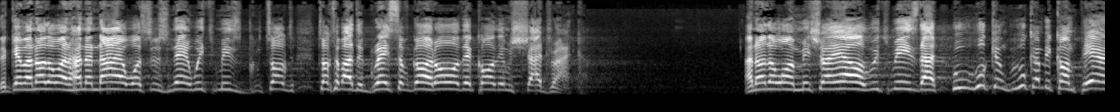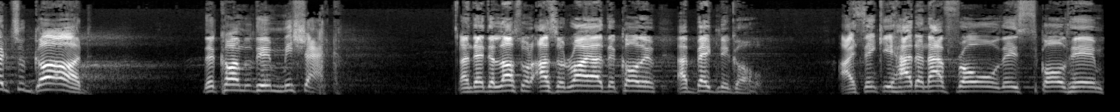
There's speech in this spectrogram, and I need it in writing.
They gave another one, Hananiah was his name, which means talked, talked about the grace of God. Oh, they called him Shadrach. Another one, Mishael, which means that who, who, can, who can be compared to God? They called him Meshach. And then the last one, Azariah, they call him Abednego. I think he had an afro. They called him.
